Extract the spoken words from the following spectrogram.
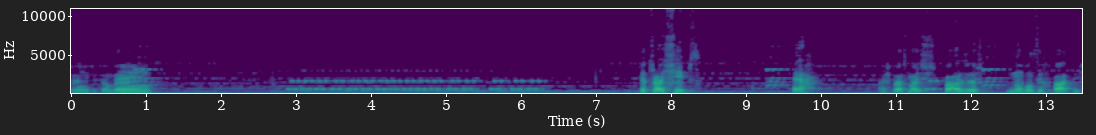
Trem aqui também. Quer try chips? É. As próximas fases não vão ser fáceis.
